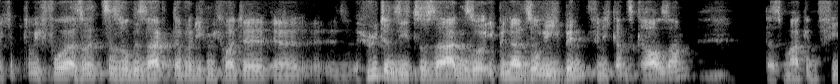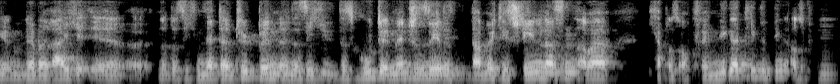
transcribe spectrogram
ich habe, glaube ich, vorher so, so gesagt, da würde ich mich heute äh, hüten, Sie zu sagen, so, ich bin halt so, wie ich bin, finde ich ganz grausam. Das mag in vielen der Bereiche, äh, ne, dass ich ein netter Typ bin, äh, dass ich das Gute in Menschen sehe, das, da möchte ich es stehen lassen, aber ich habe das auch für negative Dinge, also für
